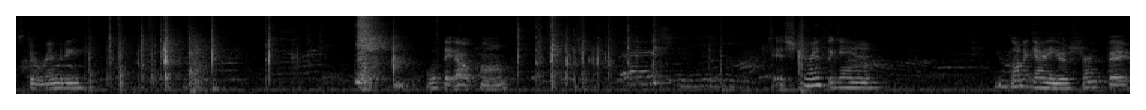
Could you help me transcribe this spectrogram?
It's the remedy. What's the outcome? It's strength again. You're gonna gain your strength back.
